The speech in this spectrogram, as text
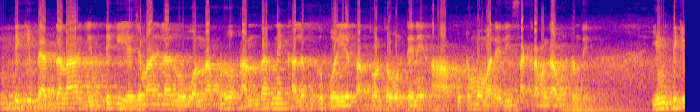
ఇంటికి పెద్దల ఇంటికి యజమానిలా నువ్వు ఉన్నప్పుడు అందరినీ కలుపుకుపోయే తత్వంతో ఉంటేనే ఆ కుటుంబం అనేది సక్రమంగా ఉంటుంది. ఇంటికి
